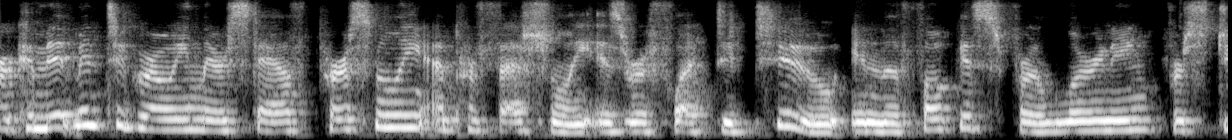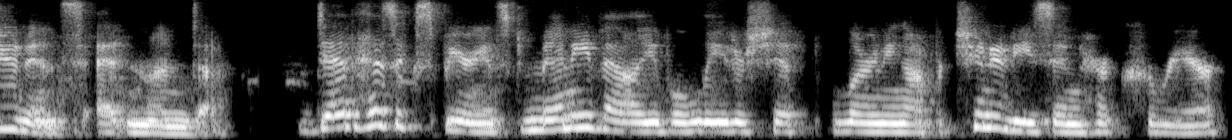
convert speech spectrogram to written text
Her commitment to growing their staff personally and professionally is reflected too in the focus for learning for students at Nunda. Deb has experienced many valuable leadership learning opportunities in her career,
